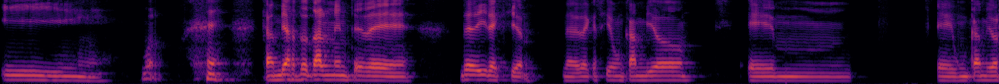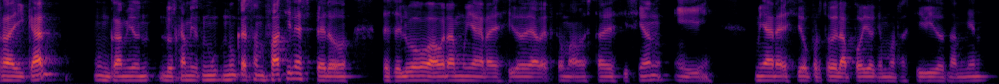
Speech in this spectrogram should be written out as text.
y, bueno, cambiar totalmente de, dirección. La verdad que ha sido un cambio, em, eh, un cambio radical un cambio, los cambios nunca son fáciles, pero desde luego ahora muy agradecido de haber tomado esta decisión y muy agradecido por todo el apoyo que hemos recibido también.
